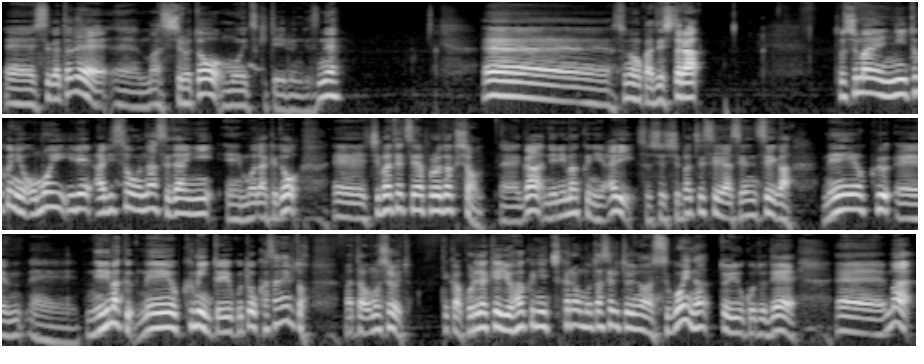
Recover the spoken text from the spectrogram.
えー、姿で、え、真っ白と燃え尽きているんですね。えー、その他でしたら豊島園に特に思い入れありそうな世代に、えー、もだけど、えー、千葉哲也プロダクション、えー、が練馬区にありそして千葉哲也先生が名誉、ええー、練馬区名誉区民ということを重ねるとまた面白いと。てかこれだけ余白に力を持たせるというのはすごいなということで、え、まあ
